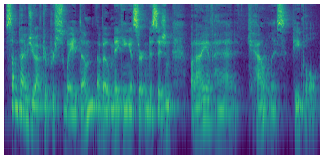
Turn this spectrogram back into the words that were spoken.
sometimes you have to persuade them about making a certain decision. But i have had countless people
